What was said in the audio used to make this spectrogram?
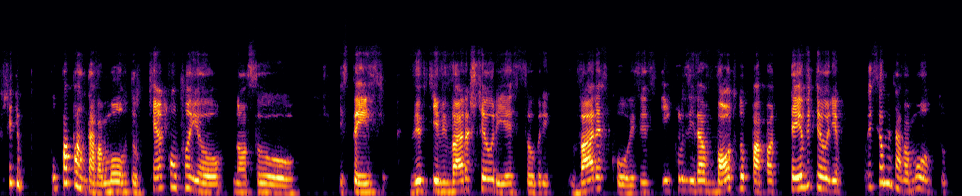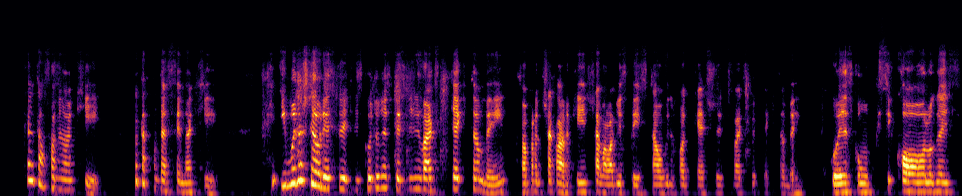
Gente, o Papa não tava morto. Quem acompanhou nosso Space viu que teve várias teorias sobre várias coisas. Inclusive, a volta do Papa teve teoria. Esse homem estava morto? O que ele estava fazendo aqui? O que está acontecendo aqui? E muitas teorias que a gente discute no Space, a gente vai discutir aqui também. Só para deixar claro que a gente estava lá no Space, está ouvindo o podcast, a gente vai discutir aqui também. Coisas como psicólogas,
